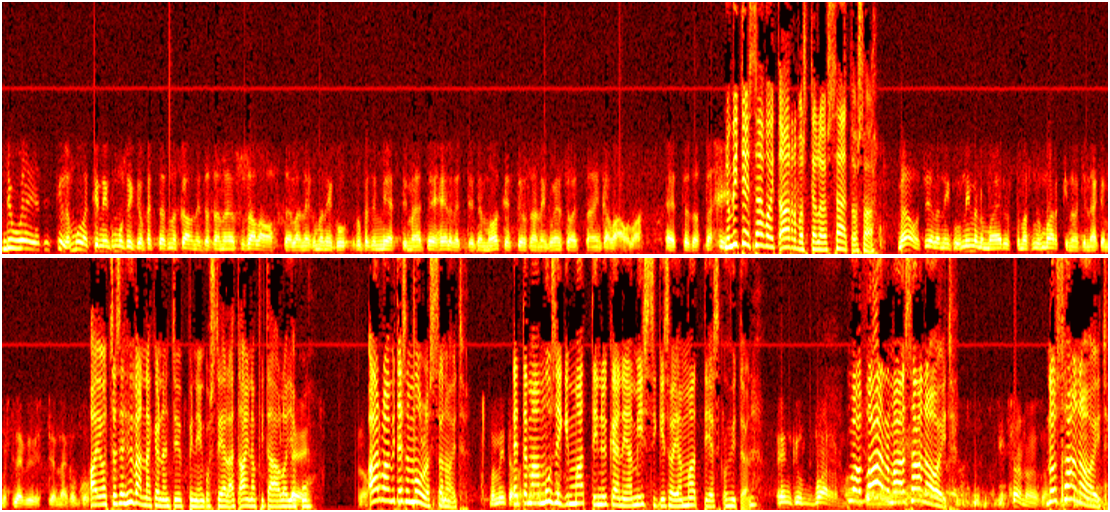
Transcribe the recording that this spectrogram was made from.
Joo, ei. Ja siis kyllä mullekin niin musiikkiopettaja sanoi kauniita sanoja joskus alaohteella, niin kun mä niin kuin rupesin miettimään, että ei helvetti, että en mä oikeasti osaa niin kuin en soittaa enkä laulaa. Että tota, No miten sä voit arvostella, jos sä et osaa? Mä oon siellä niin kuin nimenomaan edustamassa niin markkinointinäkemystä levyyhtiön näkökulmasta. Ai, oot sä se hyvän näköinen tyyppi niin kuin siellä, että aina pitää olla joku... Ei. No. Arvaa, miten sä mulle sanoit. No mitä Että mä oon sanon? musiikin Matti Nykänen ja missikisojan Matti Esko Hytönen. En kyllä varmaan. Mä varmaan sanoit. Sanoinko? No sanoit.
